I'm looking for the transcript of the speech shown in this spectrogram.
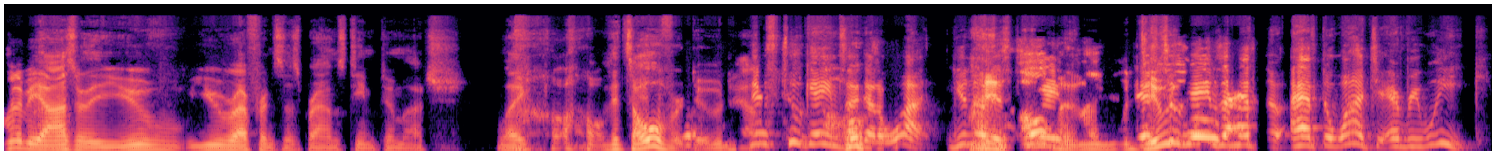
I'm gonna be honest with you. You you reference this Browns team too much. Like Oh, it's over, dude. There's two games I gotta watch. You know, there's two, games, Like, there's two games I have to I have to watch every week.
